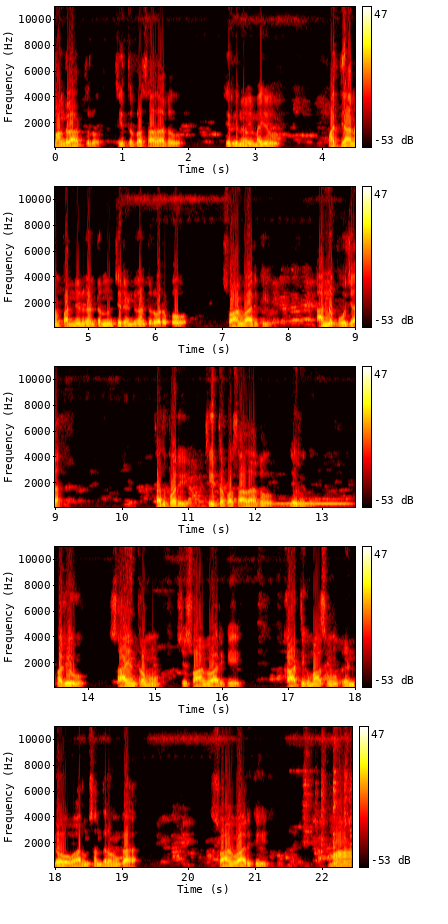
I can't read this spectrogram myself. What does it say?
మంగళారతులు తీర్థప్రసాదాలు జరిగినవి. మరియు మధ్యాహ్నం పన్నెండు గంటల నుంచి రెండు గంటల వరకు స్వామివారికి అన్న పూజ తదుపరి తీర్థప్రసాదాలు జరిగింది. మరియు సాయంత్రము శ్రీ స్వామివారికి కార్తీక మాసం రెండవ వారం సందర్భంగా స్వామివారికి మహా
